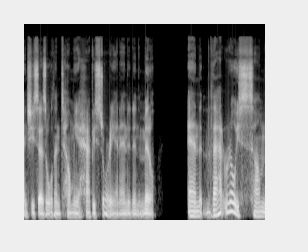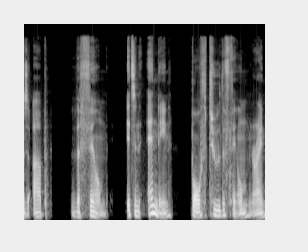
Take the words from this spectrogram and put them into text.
And she says, Well, then tell me a happy story and end it in the middle. And that really sums up the film. It's an ending both to the film, right?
